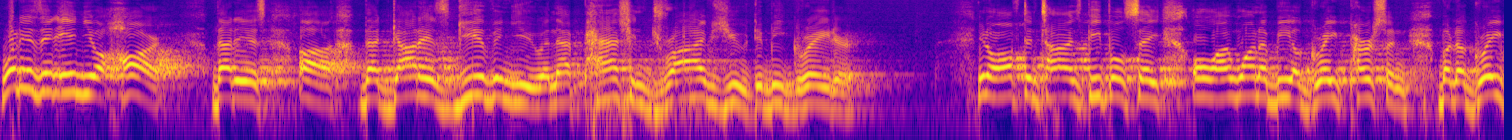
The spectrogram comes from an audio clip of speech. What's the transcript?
What is it in your heart that is uh, that God has given you and that passion drives you to be greater? You know, oftentimes people say, Oh, I want to be a great person. But a great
